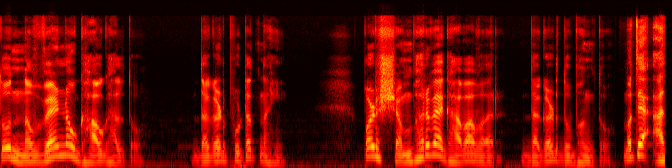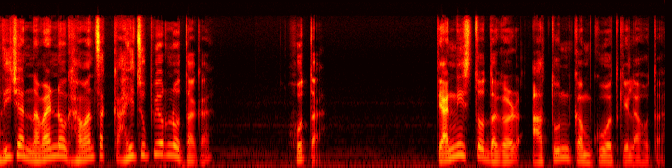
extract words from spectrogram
तो नव्याण्णव घाव घालतो दगड फुटत नाही. पण शंभरव्या घावावर दगड दुभंगतो. मग त्या आधीच्या नव्याण्णव घावांचा काहीच उपयोग नव्हता का? होता. त्यांनीच तो दगड आतून कमकुवत केला होता.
